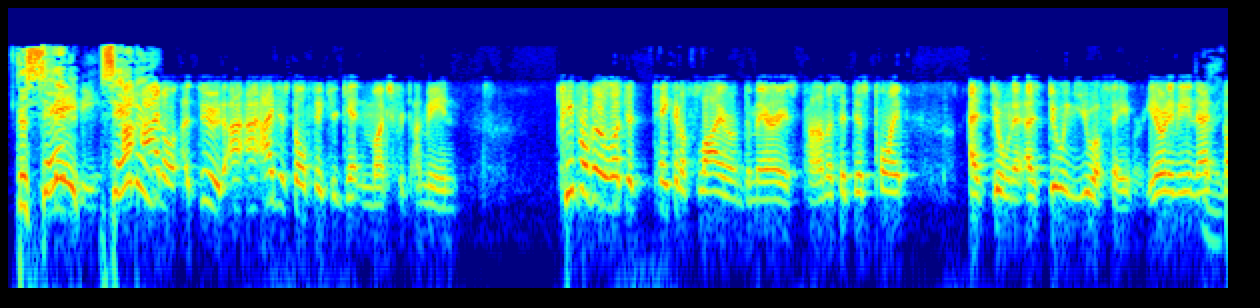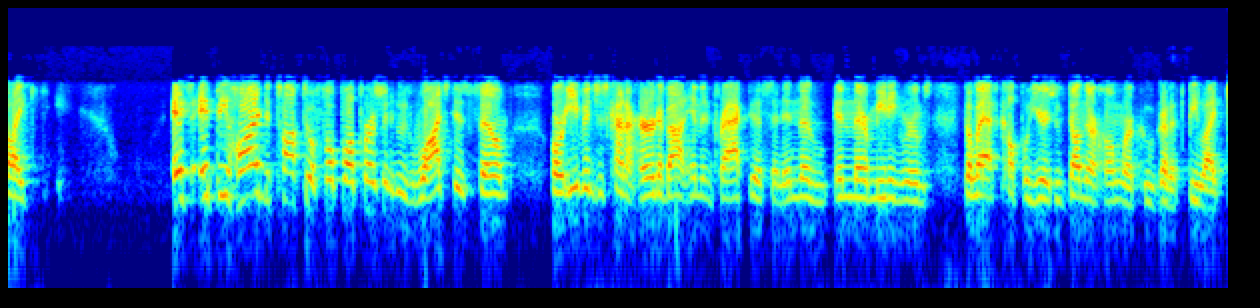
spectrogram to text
because maybe. Sanders, I, I don't, dude. I, I- I just don't think you're getting much for. I mean, people are going to look at taking a flyer on Demaryius Thomas at this point as doing it as doing you a favor. You know what I mean? That's Right. like it's it'd be hard to talk to a football person who's watched his film or even just kind of heard about him in practice and in the in their meeting rooms the last couple of years who've done their homework who're going to be like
